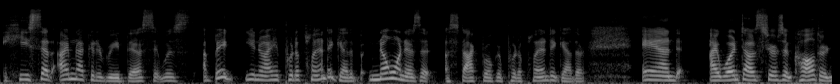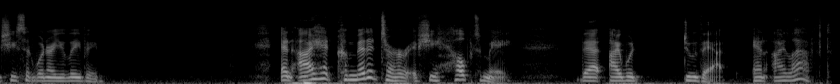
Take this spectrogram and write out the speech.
he said I'm not going to read this. It was a big you know I had put a plan together but no one as a, a stockbroker put a plan together. And I went downstairs and called her and she said when are you leaving and I had committed to her if she helped me that I would do that. And I left.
